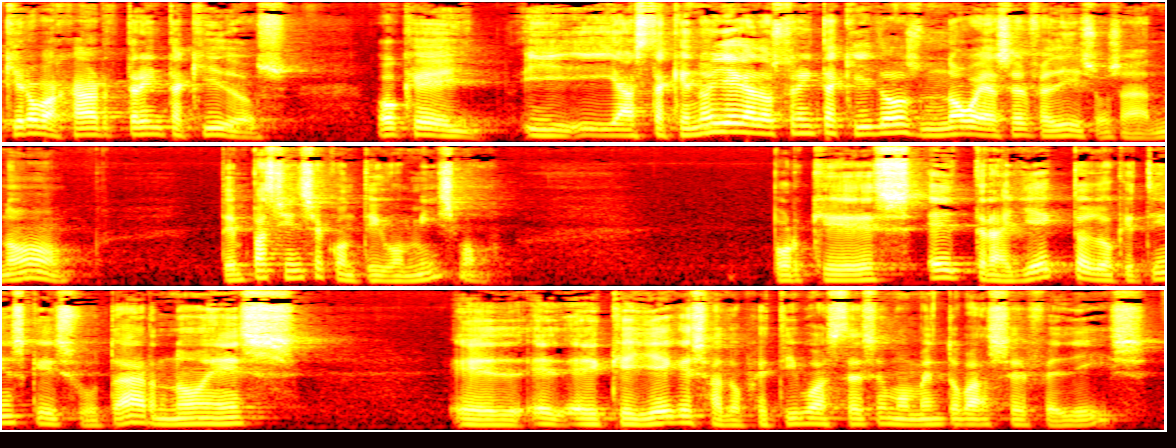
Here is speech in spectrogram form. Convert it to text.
quiero bajar 30 kilos, ok, y, y hasta que no llegue a los 30 kilos no voy a ser feliz. O sea, no, ten paciencia contigo mismo porque es el trayecto lo que tienes que disfrutar, no es el, que llegues al objetivo hasta ese momento vas a ser feliz.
